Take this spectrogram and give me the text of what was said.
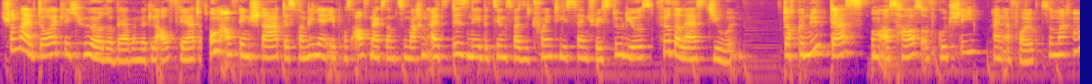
schon mal deutlich höhere Werbemittel auffährt, um auf den Start des Familienepos aufmerksam zu machen als Disney bzw. 20th Century Studios für The Last Duel. Doch genügt das, um aus House of Gucci ein Erfolg zu machen?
